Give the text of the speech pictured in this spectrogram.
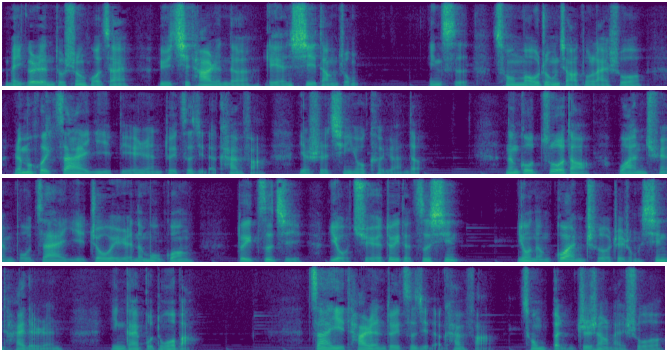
每个人都生活在与其他人的联系当中，因此从某种角度来说，人们会在意别人对自己的看法，也是情有可原的。能够做到完全不在意周围人的目光。对自己有绝对的自信，又能贯彻这种心态的人，应该不多吧？在意他人对自己的看法，从本质上来说，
